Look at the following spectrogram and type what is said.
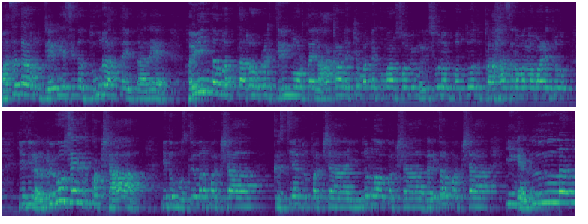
ಮತದಾರರು ಜೆ ಡಿ ಎಸ್ ಇಂದ ದೂರ ಆಗ್ತಾ ಇದ್ದಾರೆ. ಹೈಂದ ಮತದಾರರು ಅವ್ರ ಕಡೆ ತಿರುಗಿ ನೋಡ್ತಾ ಇಲ್ಲ. ಆ ಕಾರಣಕ್ಕೆ ಮೊನ್ನೆ ಕುಮಾರಸ್ವಾಮಿ ಮೈಸೂರಲ್ಲಿ ಬಂದು ಒಂದು ಪ್ರಹಾಸನವನ್ನ ಮಾಡಿದ್ರು. ಇದು ಎಲ್ರಿಗೂ ಸೇರಿದ ಪಕ್ಷ. ಇದು ಮುಸ್ಲಿಮರ ಪಕ್ಷ. ಕ್ರಿಶ್ಚಿಯನ್ರ ಪಕ್ಷ ಹಿಂದುಳಿದ ಪಕ್ಷ, ದಲಿತರ ಪಕ್ಷ ಈಗ ಎಲ್ಲರೂ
